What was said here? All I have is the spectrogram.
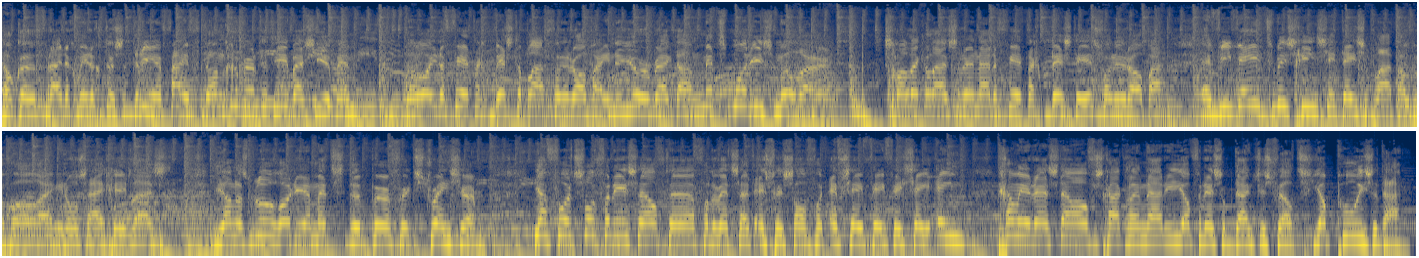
Elke vrijdagmiddag tussen 3 en 5, dan gebeurt het hier bij CFM. Dan hoor je de 40 beste plaat van Europa in de Euro Breakdown met Maurice Mulder. Is gewoon lekker luisteren naar de 40 beste hits van Europa. En wie weet, misschien zit deze plaat ook nog wel eh, in onze eigen hitlijst. Jannes Blue hoorde je met The Perfect Stranger. Ja, voor het slot van de eerste helft eh, van de wedstrijd SV Salford FC VVC 1... gaan we weer eh, snel overschakelen naar Jap van op Duintjesveld. Jap, hoe is het daar?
